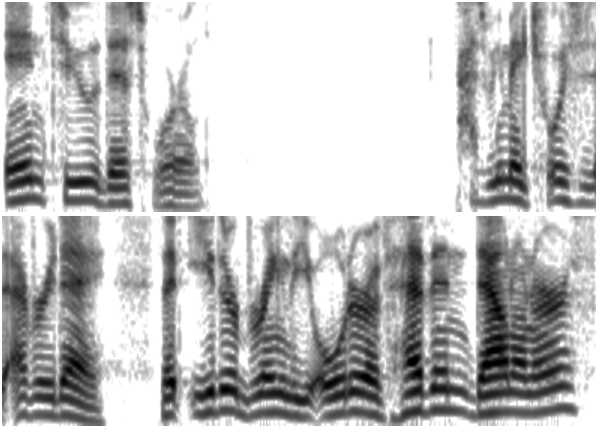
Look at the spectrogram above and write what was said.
into this world. As we make choices every day that either bring the order of heaven down on earth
